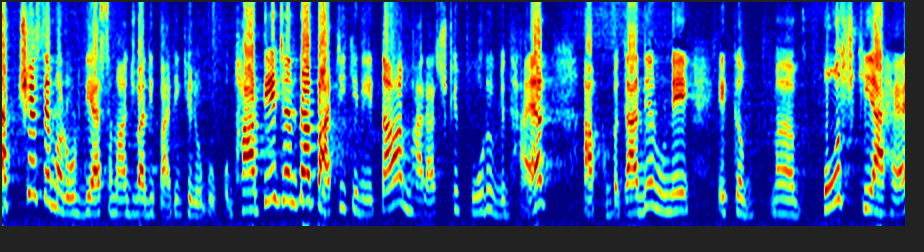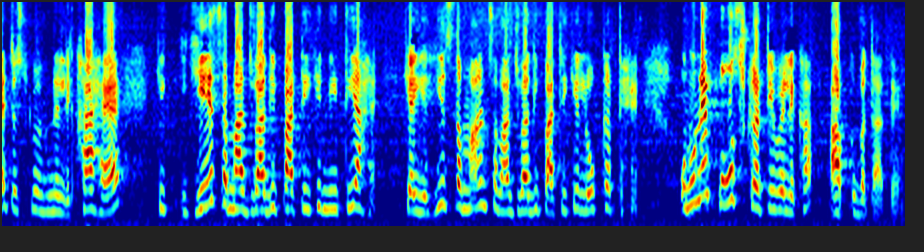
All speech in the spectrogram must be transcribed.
अच्छे से मरोड़ दिया समाजवादी पार्टी के लोगों को। भारतीय जनता पार्टी के नेता, महाराष्ट्र के पूर्व विधायक, आपको बता दें, उन्होंने एक पोस्ट किया है, जिसमें उन्होंने लिखा है कि ये समाजवादी पार्टी की नीतियाँ हैं। क्या यही सम्मान समाजवादी पार्टी के लोग करते हैं? उन्होंने पोस्ट करते हुए लिखा, आपको बताते हैं।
